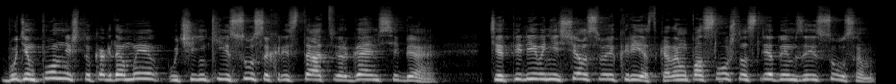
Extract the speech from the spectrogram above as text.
Будем помнить, что когда мы, ученики Иисуса Христа, отвергаем себя – терпеливо несем свой крест, когда мы послушно следуем за Иисусом,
